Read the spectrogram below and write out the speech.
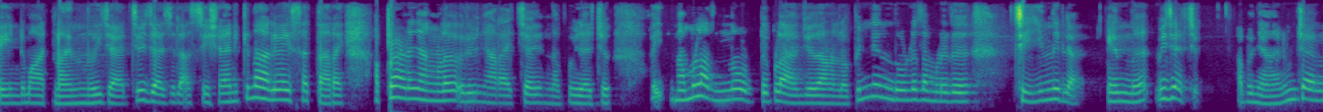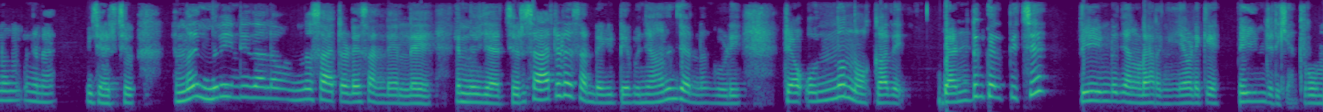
പെയിന്റ് മാറ്റണം എന്ന് വിചാരിച്ച് വിചാരിച്ച് ലാസ്റ്റ് ഇഷാനിക്ക് നാല് വയസ്സ് എത്താറായി. അപ്പോഴാണ് ഞങ്ങൾ ഒരു ഞായറാഴ്ച ഇരുന്നപ്പോൾ വിചാരിച്ചു നമ്മൾ അന്ന് തൊട്ട് പ്ലാൻ ചെയ്താണല്ലോ പിന്നെ എന്തുകൊണ്ട് നമ്മളിത് ചെയ്യുന്നില്ല എന്ന് വിചാരിച്ചു. അപ്പൊ ഞാനും ചേട്ടനും ഇങ്ങനെ വിചാരിച്ചു എന്നാ ഇന്ന് പെയിന്റ് ചെയ്താലോ? ഇന്ന് സാറ്റർഡേ സൺഡേ അല്ലേ? എന്ന് വിചാരിച്ചു. ഒരു സാറ്റർഡേ സൺഡേ കിട്ടിയപ്പോ ഞാനും ചേട്ടനും കൂടി ഒന്നും നോക്കാതെ രണ്ടും കൽപ്പിച്ച് വീണ്ടും ഞങ്ങൾ ഇറങ്ങി. എവിടേക്ക്? പെയിന്റ് അടിക്കാൻ. റൂം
